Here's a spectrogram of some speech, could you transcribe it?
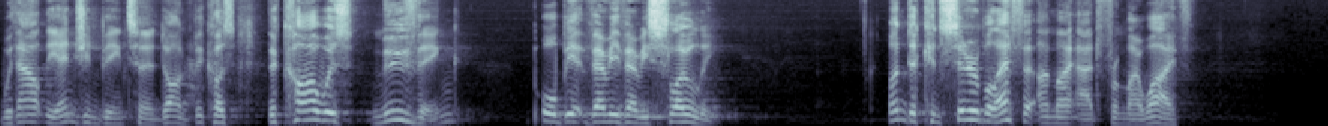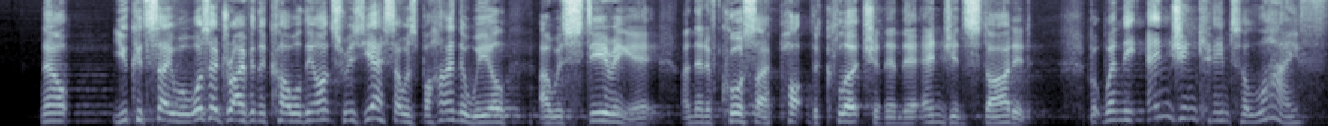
without the engine being turned on because the car was moving, albeit very, very slowly under considerable effort, I might add, from my wife. Now, you could say, well, was I driving the car? Well, the answer is yes. I was behind the wheel, I was steering it, and then, of course, I popped the clutch, and then the engine started. But when the engine came to life,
